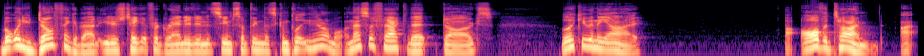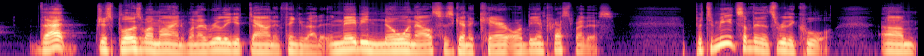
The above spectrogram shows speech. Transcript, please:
But when you don't think about it, you just take it for granted and it seems something that's completely normal. And that's the fact that dogs look you in the eye all the time. I, that just blows my mind when I really get down and think about it. And maybe no one else is going to care or be impressed by this. But to me, it's something that's really cool. Um,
